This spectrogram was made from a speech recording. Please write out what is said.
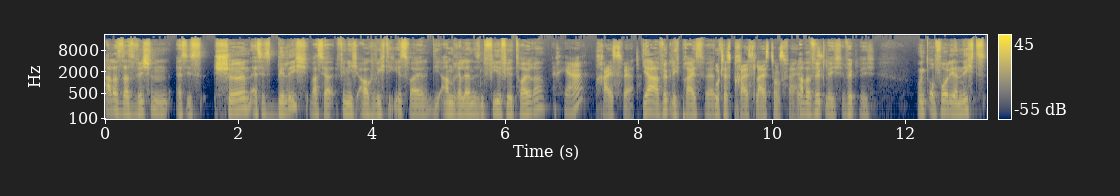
alles dazwischen. Es ist schön, es ist billig, was ja, finde ich, auch wichtig ist, weil die anderen Länder sind viel, viel teurer. Ach ja? Preiswert. Ja, wirklich preiswert. Gutes Preis-Leistungs-Verhältnis. Aber wirklich, wirklich. Und obwohl ihr nicht,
